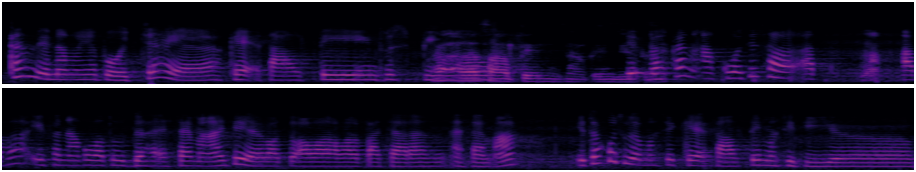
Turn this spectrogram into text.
kan ya namanya bocah ya, kayak salting terus eh, bingung. salting salting Ya, gitu. bahkan aku aja saat apa event aku waktu udah SMA aja ya waktu awal-awal pacaran SMA itu aku juga masih kayak salting masih diem.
